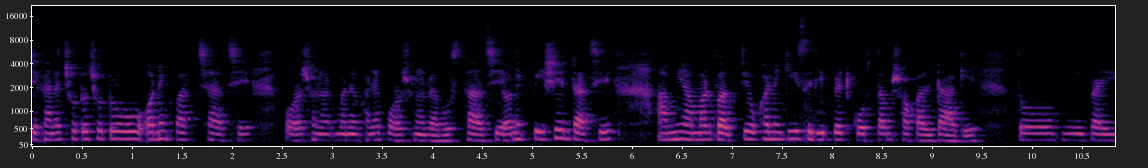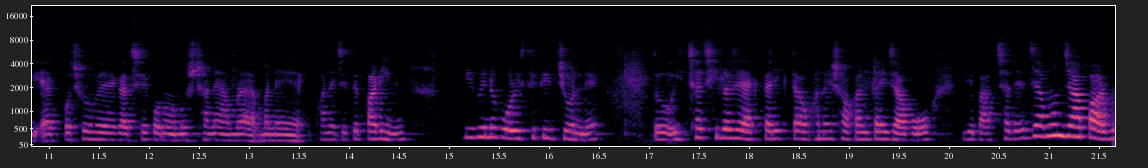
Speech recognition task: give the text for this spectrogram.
সেখানে ছোট ছোট অনেক বাচ্চা আছে। পড়াশোনা মানে ওখানে পড়াশোনার ব্যবস্থা আছে, অনেক পেশেন্ট আছে। আমি আমার বার্থডে ওখানে গিয়ে সেলিব্রেট করতাম সকালটা আগে। তো প্রায় এক বছর হয়ে গেছে কোনো অনুষ্ঠানে আমরা মানে ওখানে যেতে পারিনি। বিভিন্ন পরিস্থিতির জন্যে। তো ইচ্ছা ছিল যে এক তারিখটা ওখানে সকালটায় যাব যে বাচ্চাদের যেমন যা পারব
